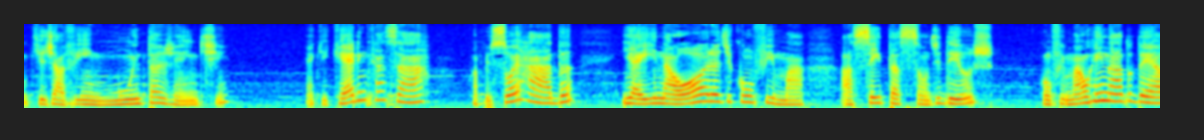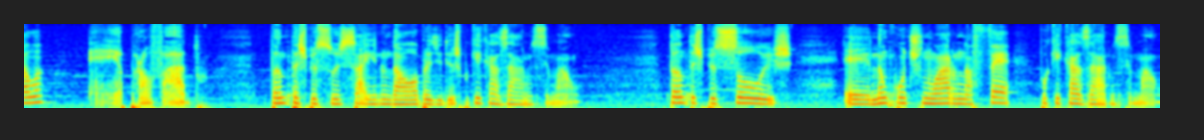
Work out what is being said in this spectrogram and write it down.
O que já vi em muita gente é que querem casar com a pessoa errada e aí, na hora de confirmar a aceitação de Deus, confirmar o reinado dela, é aprovado. Tantas pessoas saíram da obra de Deus porque casaram-se mal. Tantas pessoas é, não continuaram na fé porque casaram-se mal.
